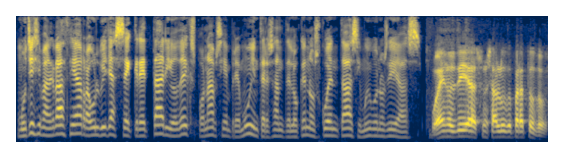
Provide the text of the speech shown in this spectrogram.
Muchísimas gracias, Raúl Villa, secretario de Exponab. Siempre muy interesante lo que nos cuentas y muy buenos días. Buenos días, un saludo para todos.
